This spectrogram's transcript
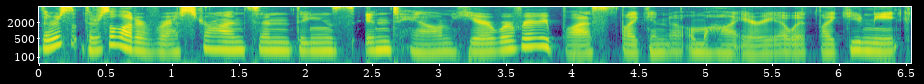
there's there's a lot of restaurants and things in town here. We're very blessed, like in the Omaha area, with like unique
